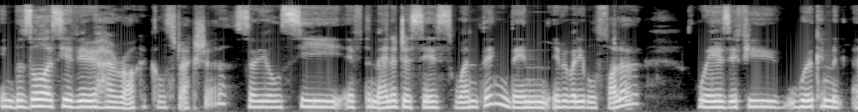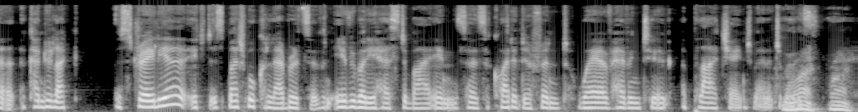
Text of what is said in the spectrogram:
In Brazil, I see a very hierarchical structure. So you'll see if the manager says one thing, then everybody will follow. Whereas if you work in a, a country like Australia, it is much more collaborative and everybody has to buy in. So it's a quite a different way of having to apply change management. Right, right.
